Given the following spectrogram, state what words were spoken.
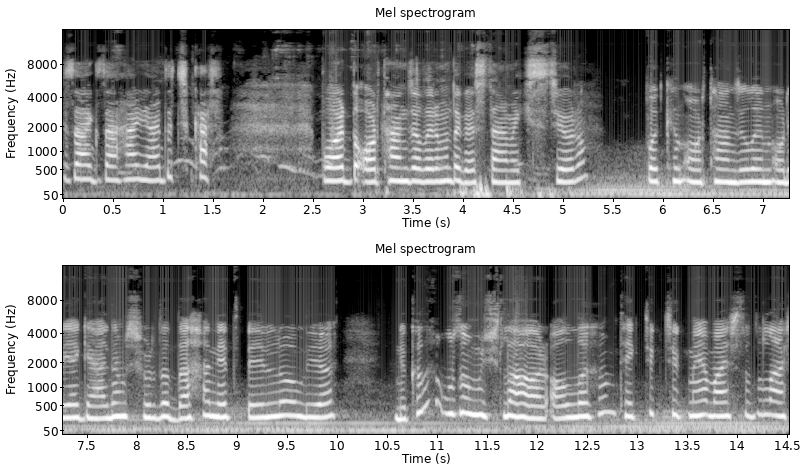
güzel güzel her yerde çıkar. Bu arada ortancalarımı da göstermek istiyorum. Bakın ortancaların oraya geldim. Şurada daha net belli oluyor. Ne kadar uzamışlar. Allah'ım tek tük çıkmaya başladılar.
